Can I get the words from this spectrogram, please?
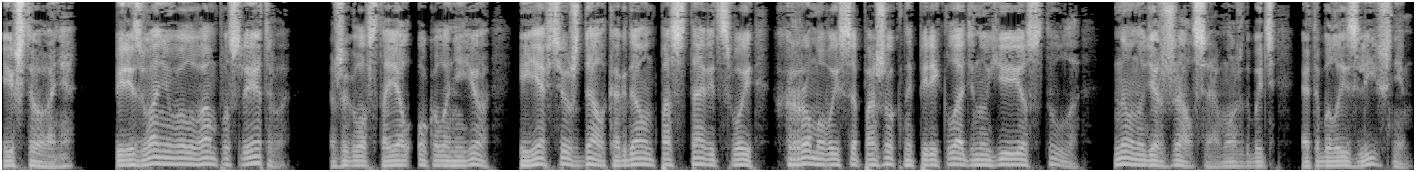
И что, Аня, перезванивал вам после этого? Жеглов стоял около нее, и я все ждал, когда он поставит свой хромовый сапожок на перекладину ее стула. Но он удержался, а может быть, это было излишним.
